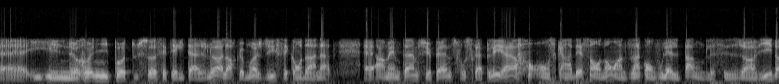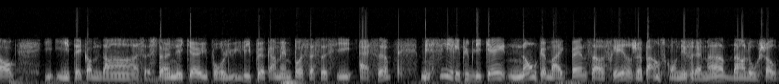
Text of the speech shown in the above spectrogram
euh, il, ne renie pas tout ça, cet héritage-là, alors que moi, je dis que c'est condamnable. Euh, en même temps, M. Pence, il faut se rappeler, hein, on scandait son nom en disant qu'on voulait le pendre le 6 janvier, donc il, était comme dans... C'est un écueil pour lui, il peut quand même pas s'associer à ça. Mais si les républicains n'ont que Mike Pence à offrir, je pense qu'on est vraiment dans l'eau chaude.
